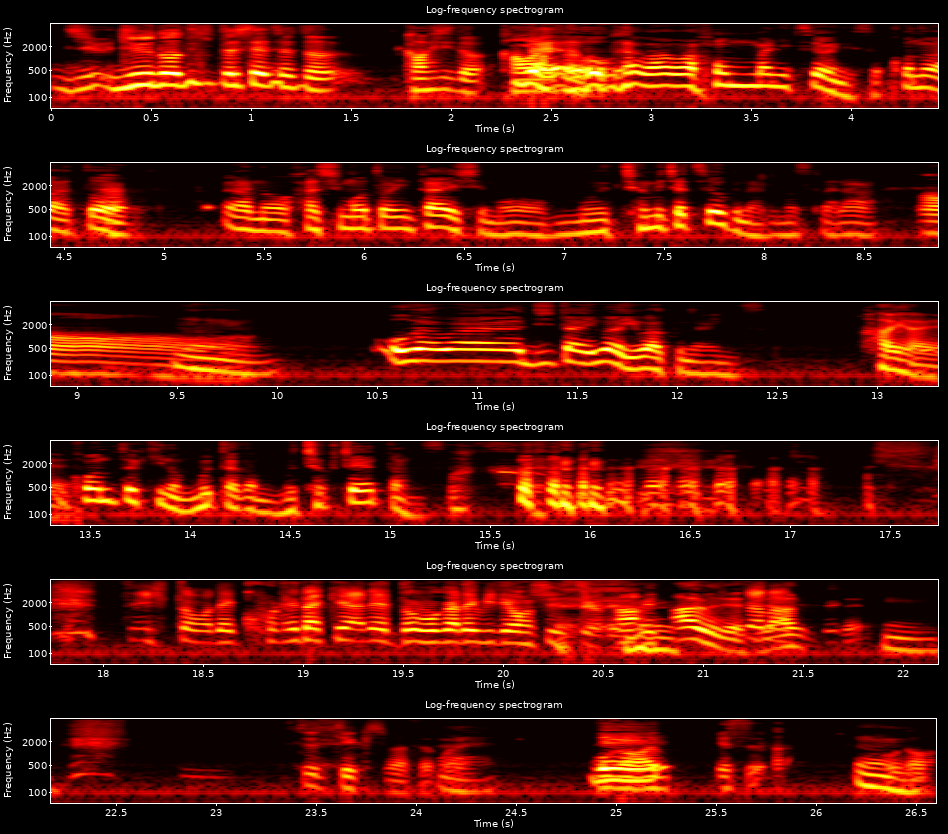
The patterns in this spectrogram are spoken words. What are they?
柔道好きとしてはちょっと、かわしいと、かいや、わいそう。小川はほんまに強いんですよ。この後、うんあの、橋本に対しても、むちゃめちゃ強くなりますから、ああ、うん。小川自体は弱くないんです。はいはい。この時のムタがむちゃくちゃやったんです。ぜひともね、これだけはね、動画で見てほしいですよあね。、あるですね、あるですね。うん。ちょっとチェックしますよ、これ。で、です。うん小。川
